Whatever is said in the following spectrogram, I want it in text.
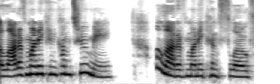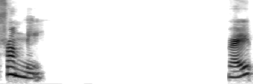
A lot of money can come to me. A lot of money can flow from me. Right?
